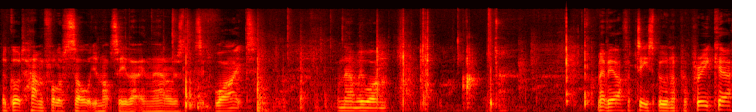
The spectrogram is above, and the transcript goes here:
a good handful of salt, you'll not see that in there, obviously it's white. And then we want maybe half a teaspoon of paprika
